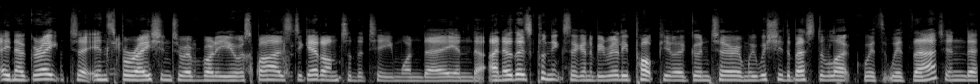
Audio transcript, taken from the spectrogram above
you know, great uh, inspiration to everybody who aspires to get onto the team one day. And uh, I know those clinics are going to be really popular, Guenter, and we wish you the best of luck with with that. And uh,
